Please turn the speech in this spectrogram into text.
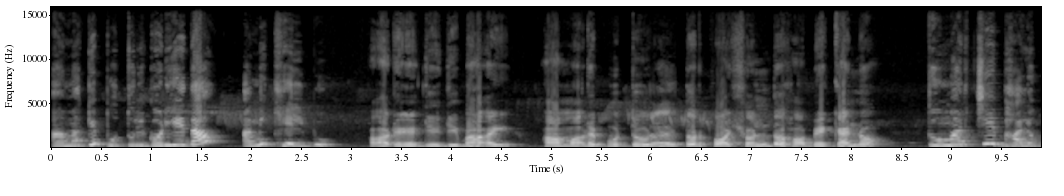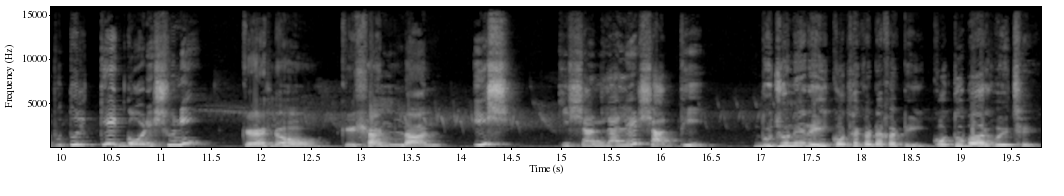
আমাকে পুতুল গড়িয়ে দাও আমি খেলব। আরে দিদি ভাই আমার পুতুল তোর পছন্দ হবে কেন? তোমার চেয়ে ভালো পুতুল কে গড়ে শুনি? কেন? কিষান লাল ইস কিষানলালের সাধ্যি। দুজনের এই কথা কাটাকাটি কতবার হয়েছে?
